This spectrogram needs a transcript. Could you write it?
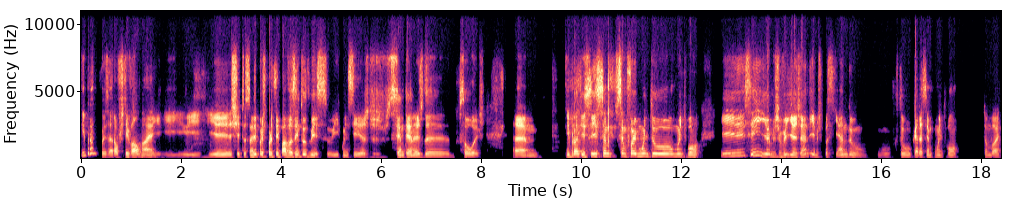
e pronto, depois era o festival, não é? E, e, e, as situações, e depois participavas em tudo isso e conhecias centenas de, de pessoas. Um, e pronto, isso, isso sempre, sempre, foi muito, muito bom. E sim, íamos viajando, íamos passeando, o que era sempre muito bom também.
